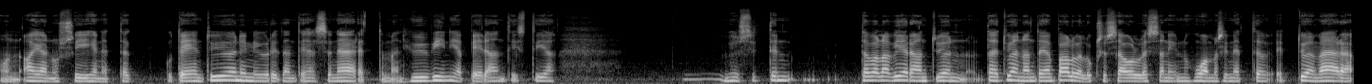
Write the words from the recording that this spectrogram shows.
on ajanut siihen, että kun teen työni, niin yritän tehdä sen äärettömän hyvin ja pedantisti ja myös sitten tavallaan vieraan työn tai työnantajan palveluksessa ollessa, niin huomasin, että, että työmäärä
